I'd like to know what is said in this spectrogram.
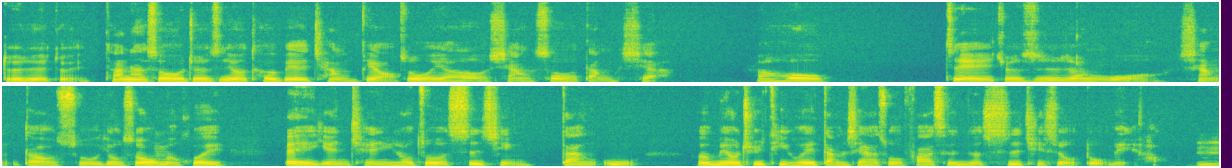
对对对，他那时候就是有特别强调说要享受当下，然后这也就是让我想到说，有时候我们会被眼前要做的事情耽误，而没有去体会当下所发生的事其实有多美好。嗯，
